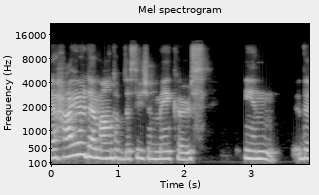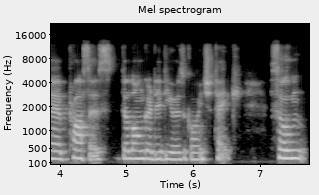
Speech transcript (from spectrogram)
the higher the amount of decision makers in the process the longer the deal is going to take. So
